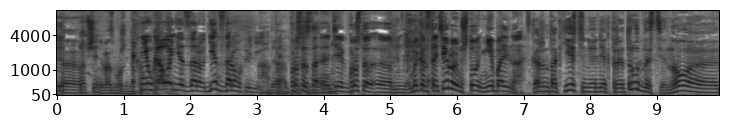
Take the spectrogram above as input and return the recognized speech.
Абсолютно, э, вообще невозможно никому Ни у кого нет здоровых, нет здоровых людей. Да, Про- просто, поэтому- просто э, мы констатируем, что не больна. Скажем так, есть у нее некоторые трудности, но э,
